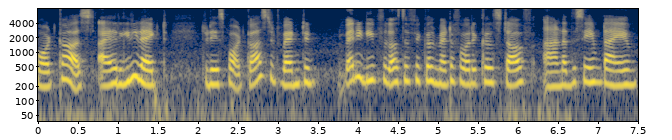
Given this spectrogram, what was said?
podcast. I really liked today's podcast. It went in very deep philosophical, metaphorical stuff, and at the same time,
